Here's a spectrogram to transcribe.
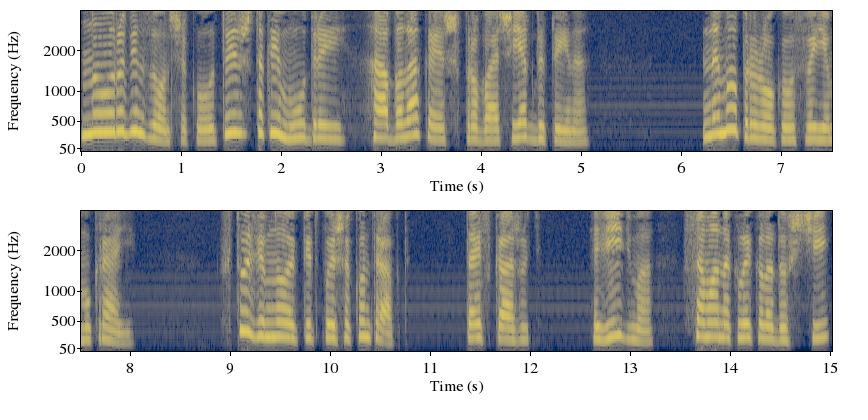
Ну, Робінзончику, ти ж такий мудрий, а балакаєш, пробач, як дитина. Нема пророка у своєму краї. Хто зі мною підпише контракт? Та й скажуть відьма сама накликала дощі,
